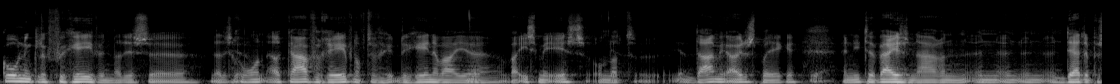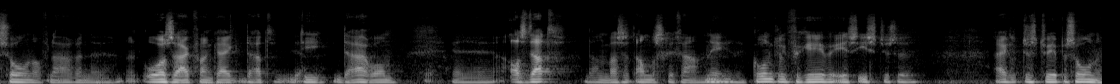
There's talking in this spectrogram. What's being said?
koninklijk vergeven. Dat is, eh, dat is Ja. gewoon elkaar vergeven, of de, degene waar, je, Ja. waar iets mee is, om dat eh, Ja. daarmee uit te spreken. Ja. En niet te wijzen naar een, een, een, een, een derde persoon of naar een, eh, een oorzaak van, kijk, dat, Ja. die, daarom. En, eh, als dat, dan was het anders gegaan. Nee, Mhm. koninklijk vergeven is iets tussen, eigenlijk tussen twee personen.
